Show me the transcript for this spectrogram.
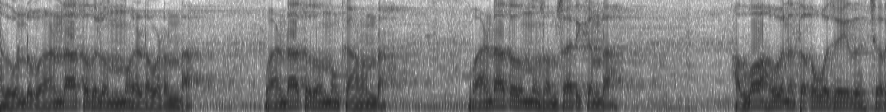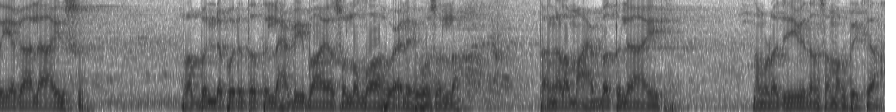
അതുകൊണ്ട് വേണ്ടാത്തതിലൊന്നും ഇടപെടണ്ട. വേണ്ടാത്തതൊന്നും കാണണ്ട. വേണ്ടാത്തതൊന്നും സംസാരിക്കണ്ട. അള്ളാഹുവിനെ തകവ് ചെയ്ത് ചെറിയ കാല ആയുസ് റബ്ബിന്റെ പൊരുത്തത്തിൽ ഹബീബായ സല്ലല്ലാഹു അലഹി വസല്ലം തങ്ങളെ മഹബത്തിലായി നമ്മുടെ ജീവിതം സമർപ്പിക്കുക.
